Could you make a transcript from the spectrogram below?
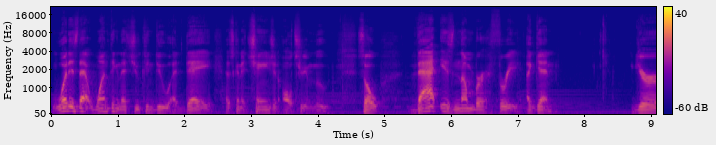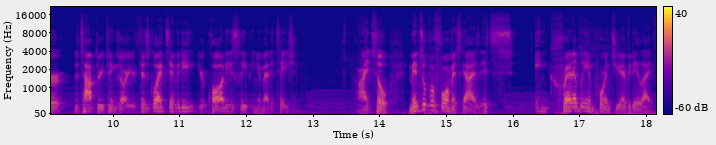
What is that one thing that you can do a day that's going to change and alter your mood? So that is number 3. Again, your the top 3 things are your physical activity, your quality of sleep and your meditation. All right? So, mental performance, guys, it's incredibly important to your everyday life.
